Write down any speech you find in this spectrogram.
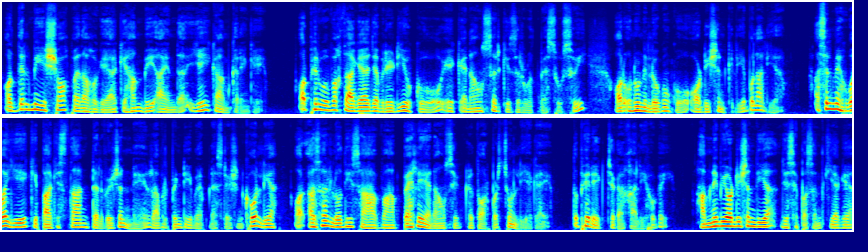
اور دل میں یہ شوق پیدا ہو گیا کہ ہم بھی آئندہ یہی کام کریں گے اور پھر وہ وقت آ گیا جب ریڈیو کو ایک اناؤنسر کی ضرورت محسوس ہوئی اور انہوں نے لوگوں کو آڈیشن کے لیے بلا لیا۔ اصل میں ہوا یہ کہ پاکستان ٹیلی ویژن نے راول پنڈی میں اپنا اسٹیشن کھول لیا اور اظہر لودھی صاحب وہاں پہلے اناؤنسر کے طور پر چن لیے گئے، تو پھر ایک جگہ خالی ہو گئی۔ ہم نے بھی آڈیشن دیا، جسے پسند کیا گیا۔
